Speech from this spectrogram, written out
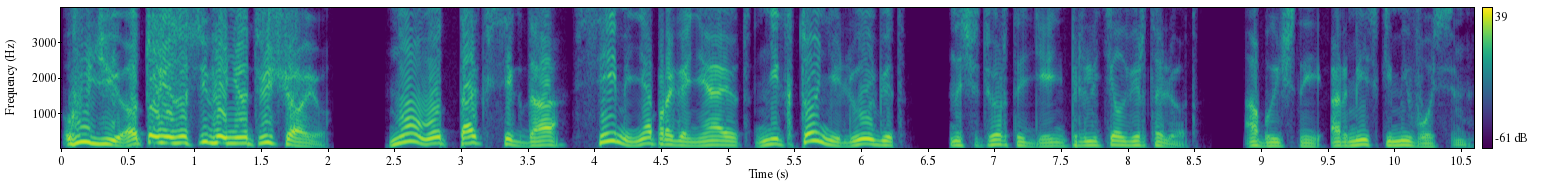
«Уйди, а то я за себя не отвечаю!» «Ну, вот так всегда. Все меня прогоняют, никто не любит». На четвертый день прилетел вертолет. Обычный армейский Ми-8.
